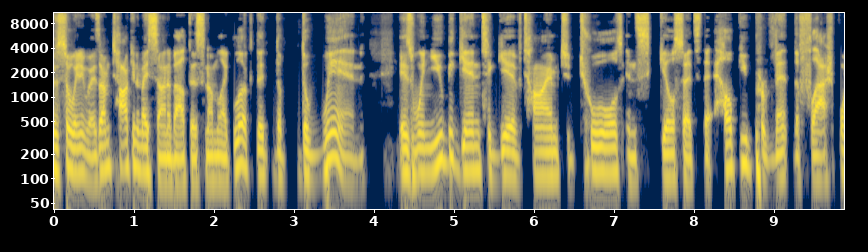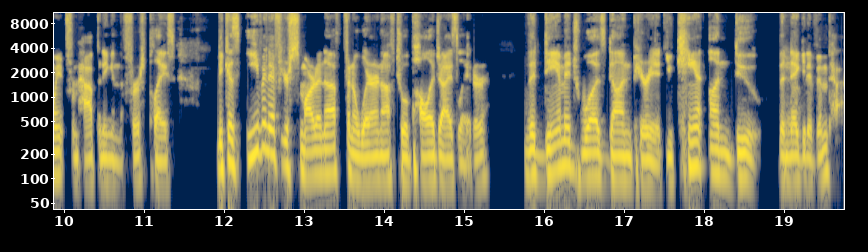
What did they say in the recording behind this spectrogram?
Mm. So, anyways, I'm talking to my son about this and I'm like, look, the, the, the win is when you begin to give time to tools and skill sets that help you prevent the flashpoint from happening in the first place. Because even if you're smart enough and aware enough to apologize later, the damage was done, period. You can't undo the yeah. negative impact.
